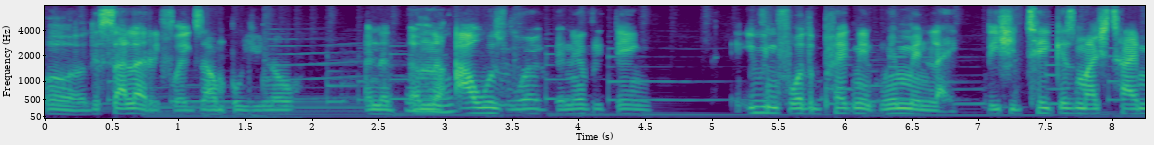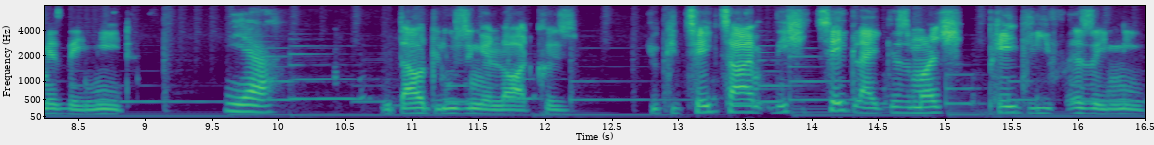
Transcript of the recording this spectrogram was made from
uh the salary for example you know and the, mm-hmm. and the mm-hmm. hours worked and everything. Even for the pregnant women like they should take as much time as they need. Yeah. Without losing a lot because you could take time they should take like as much paid leave as they need.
